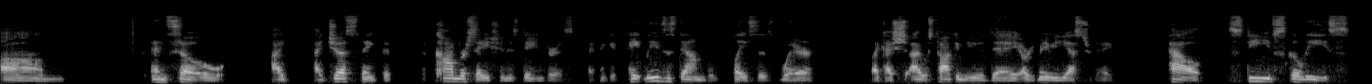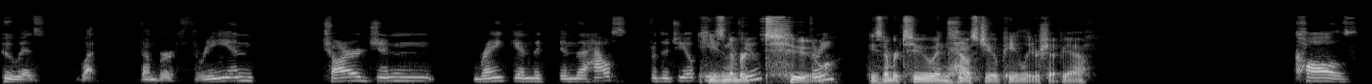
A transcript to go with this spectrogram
um and so i i just think that the conversation is dangerous i think it ta- leads us down to places where like I, sh- I was talking to you today or maybe yesterday how steve scalise who is what number three in charge and rank in the in the house for the gop He's number Two? two. Three? He's number two in Two. House GOP leadership. Yeah. Calls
